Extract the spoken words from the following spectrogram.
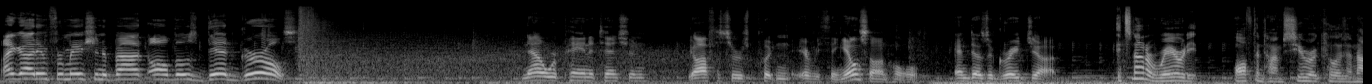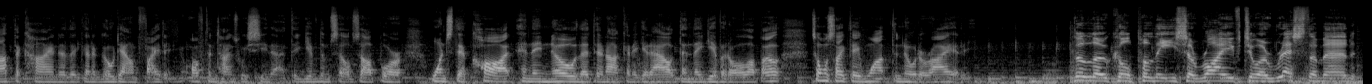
I got information about all those dead girls. Now we're paying attention. The officer's putting everything else on hold and does a great job. It's not a rarity. Oftentimes, serial killers are not the kind that are going to go down fighting. Oftentimes, we see that. They give themselves up, or once they're caught and they know that they're not going to get out, then they give it all up. Oh, it's almost like they want the notoriety. The local police arrived to arrest the man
